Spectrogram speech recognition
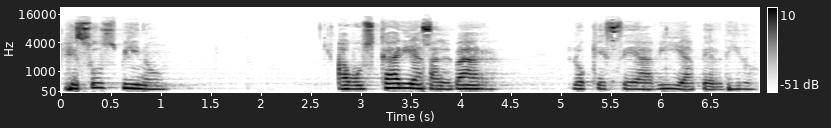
Jesús vino a buscar y a salvar lo que se había perdido.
